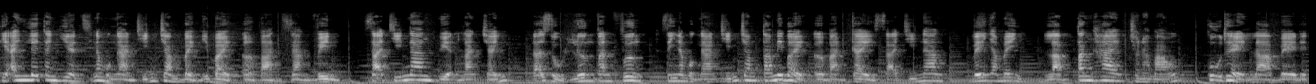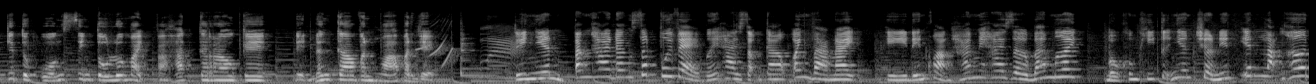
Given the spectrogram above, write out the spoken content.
thì anh Lê Thanh Hiền sinh năm 1977 ở bản Giang Vin, xã Chí Nang, huyện Lang Chánh đã rủ Lương Văn Phương sinh năm 1987 ở bản Cày, xã Chí Nang về nhà mình làm tăng hai cho nam áo. Cụ thể là về để tiếp tục uống sinh tố lúa mạch và hát karaoke để nâng cao văn hóa văn nghệ. Tuy nhiên, Tăng Hai đang rất vui vẻ với hai giọng ca oanh vàng này thì đến khoảng 22 giờ 30, bầu không khí tự nhiên trở nên yên lặng hơn,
